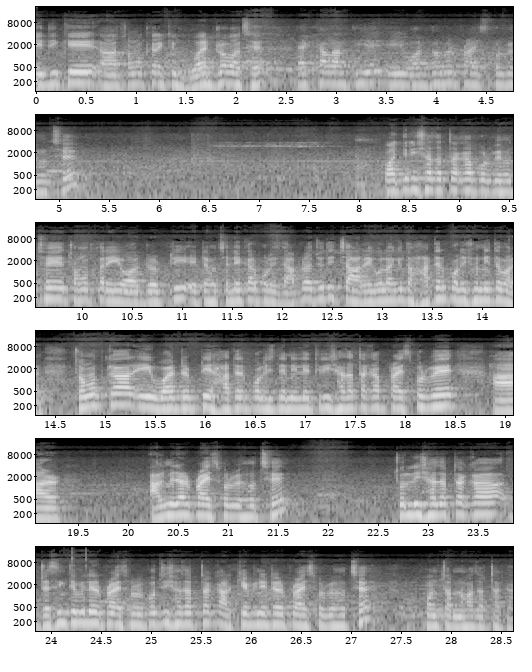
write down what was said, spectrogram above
এইদিকে চমৎকার একটি ওয়ার্ড্রপ আছে। এক কালার দিয়ে এই ওয়ার্ড্রপের প্রাইস পড়বে হচ্ছে পঁয়ত্রিশ হাজার টাকা পড়বে হচ্ছে চমৎকার এই ওয়ার্ড্রপটি এটা হচ্ছে লেকার পলিশ দিয়ে। আপনারা যদি চান, এগুলো কিন্তু হাতের পলিশও নিতে পারেন। চমৎকার এই ওয়ার্ড্রপটি হাতের পলিশ দিয়ে নিলে তিরিশ হাজার টাকা প্রাইস পড়বে। আর আলমিরার প্রাইস পড়বে হচ্ছে চল্লিশ হাজার টাকা ড্রেসিং টেবিলের প্রাইস পড়বে পঁচিশ হাজার টাকা, আর ক্যাবিনেটের প্রাইস পড়বে হচ্ছে পঞ্চান্ন হাজার টাকা।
